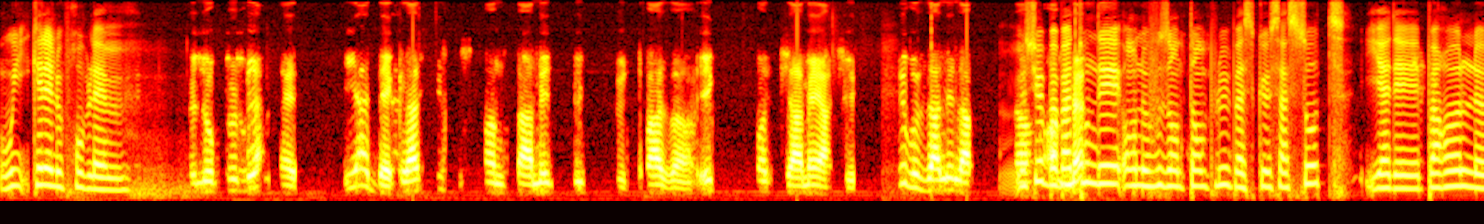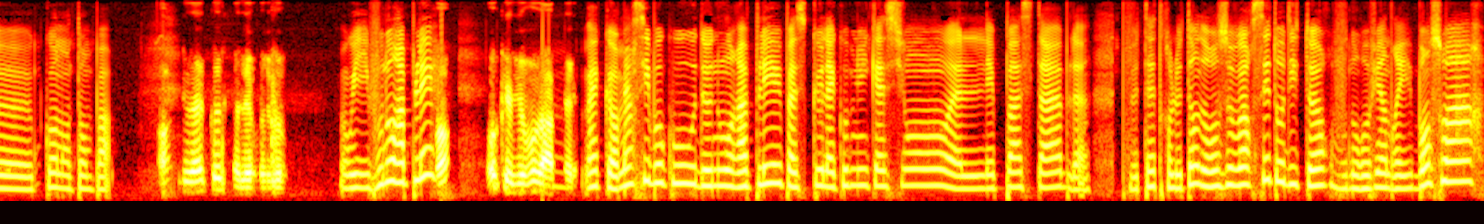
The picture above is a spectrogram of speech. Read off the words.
Oui, quel est le problème? Le problème est il y a des classes qui sont entamées depuis trois ans et qui ne sont jamais achevées. Si vous allez là Monsieur Babatunde, on ne vous entend plus parce que ça saute. Il y a des paroles euh, qu'on n'entend pas. On dirait que c'est le réseau. Oui, vous nous rappelez Bon, ok, je vous rappelle. D'accord, merci beaucoup de nous rappeler parce que la communication, elle n'est pas stable. Peut-être le temps de recevoir cet auditeur, vous nous reviendrez. Bonsoir.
